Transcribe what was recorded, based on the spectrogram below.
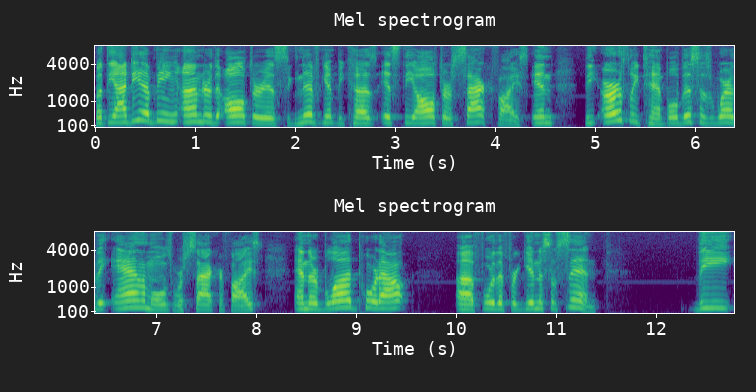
But the idea of being under the altar is significant because it's the altar of sacrifice. In the earthly temple, this is where the animals were sacrificed and their blood poured out uh, for the forgiveness of sin. The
